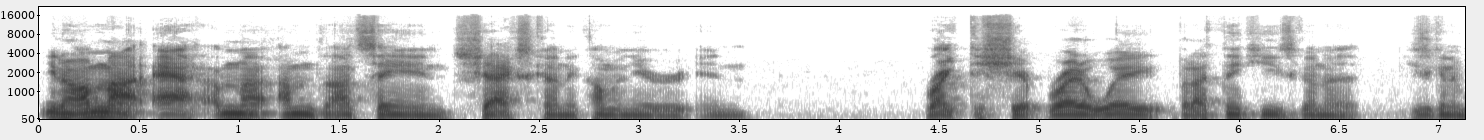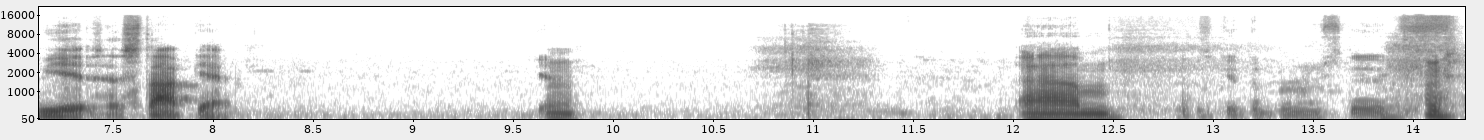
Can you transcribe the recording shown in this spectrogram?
You know, I'm not at, I'm not I'm not saying Shaq's gonna come in here and right the ship right away, but I think he's gonna he's gonna be a, a stopgap. Um. Let's get the broomsticks.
